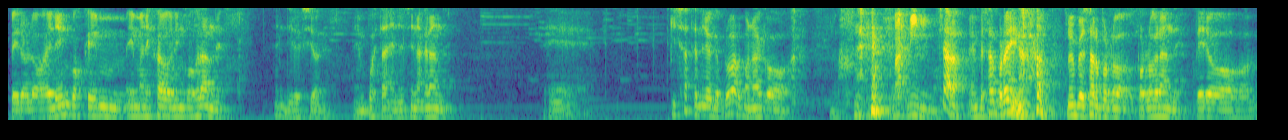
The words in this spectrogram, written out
Pero los elencos que he, he manejado, elencos grandes en direcciones, en puestas en escenas grandes. Eh, quizás tendría que probar con algo. Más mínimo. Claro, empezar por ahí, no, no empezar por lo, por lo grande. Pero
